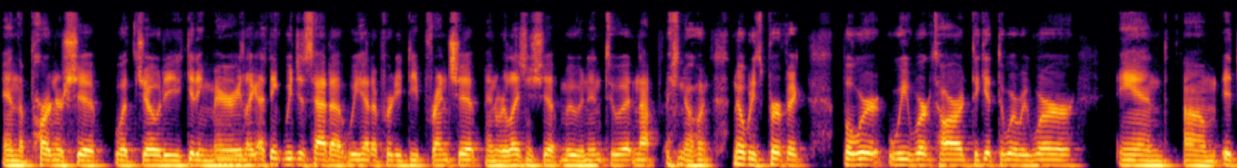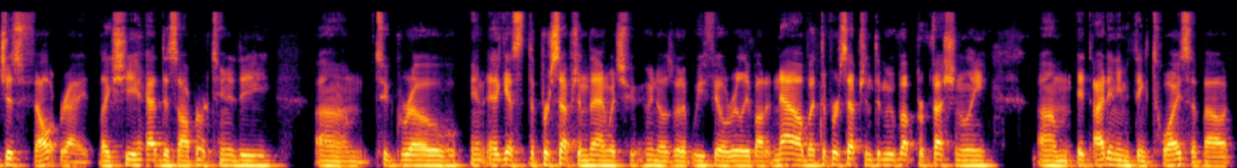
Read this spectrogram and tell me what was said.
and the partnership with Jody getting married. Mm-hmm. Like I think we just had a we had a pretty deep friendship and relationship moving into it. Not you know nobody's perfect, but we're we worked hard to get to where we were, and um, it just felt right. Like she had this opportunity um, to grow. And I guess the perception then, which who knows what we feel really about it now, but the perception to move up professionally um, it, I didn't even think twice about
